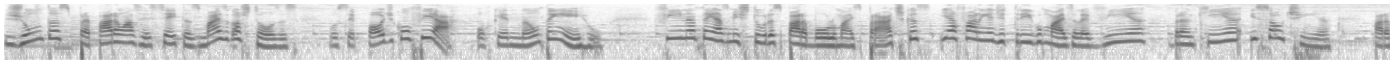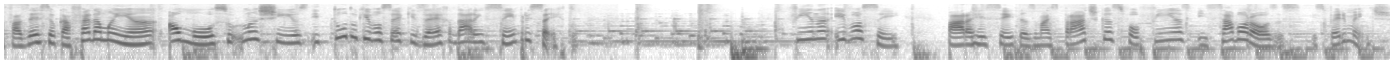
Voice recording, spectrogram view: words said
juntas, preparam as receitas mais gostosas. Você pode confiar, porque não tem erro. Fina tem as misturas para bolo mais práticas e a farinha de trigo mais levinha, branquinha e soltinha, para fazer seu café da manhã, almoço, lanchinhos e tudo o que você quiser darem sempre certo. Fina e você, para receitas mais práticas, fofinhas e saborosas. Experimente!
